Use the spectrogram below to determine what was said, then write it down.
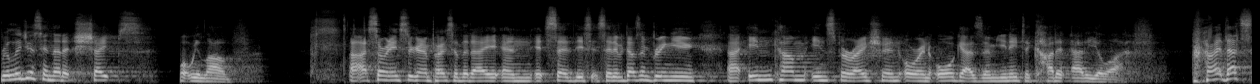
religious in that it shapes what we love. Uh, I saw an Instagram post the other day and it said this it said, if it doesn't bring you uh, income, inspiration, or an orgasm, you need to cut it out of your life. Right? That's,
